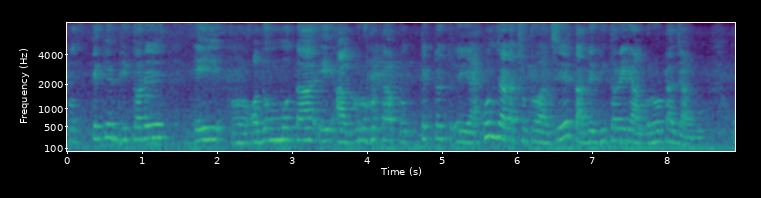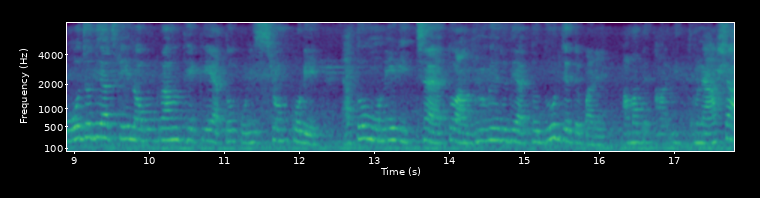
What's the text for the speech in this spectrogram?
প্রত্যেকের ভিতরে এই অদম্যতা এই আগ্রহটা প্রত্যেকটা এই এখন যারা ছোট আছে তাদের ভিতরে এই আগ্রহটা জাগুক ও যদি আজকে এই নবগ্রাম থেকে এত পরিশ্রম করে এত মনের ইচ্ছা এত আগ্রহে যদি এত দূর যেতে পারে আমাদের মানে আশা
